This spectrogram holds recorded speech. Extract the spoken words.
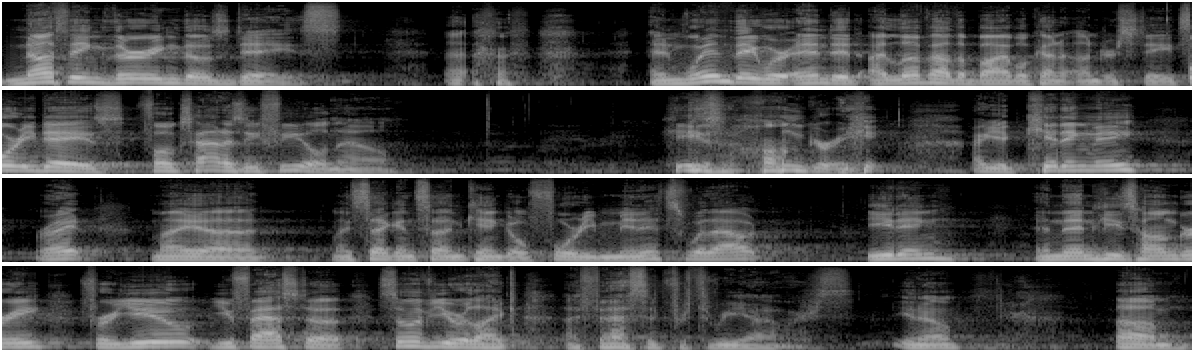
Nothing during those days. and when they were ended, I love how the Bible kind of understates 40 days. Folks, how does he feel now? He's hungry. Are you kidding me? Right? My, uh, my second son can't go 40 minutes without eating, and then he's hungry. For you, you fast a, some of you are like, I fasted for three hours, you know? Um,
